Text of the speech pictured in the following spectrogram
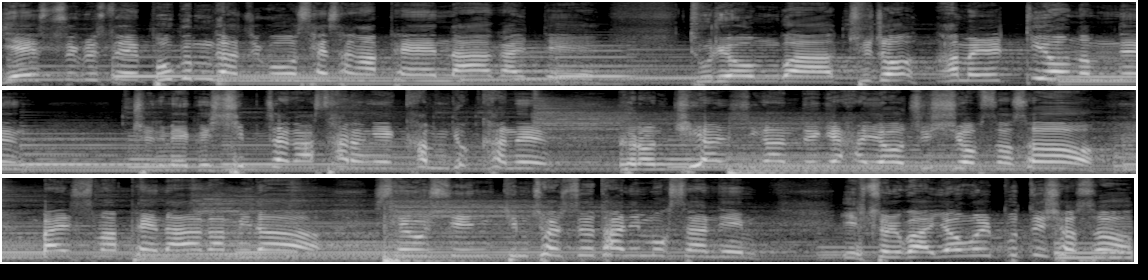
예수 그리스도의 복음 가지고 세상 앞에 나아갈 때 두려움과 주저함을 뛰어넘는 주님의 그 십자가 사랑에 감격하는 그런 귀한 시간 되게 하여 주시옵소서. 말씀 앞에 나아갑니다. 세우신 김철수 담임 목사님 입술과 영을 붙드셔서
